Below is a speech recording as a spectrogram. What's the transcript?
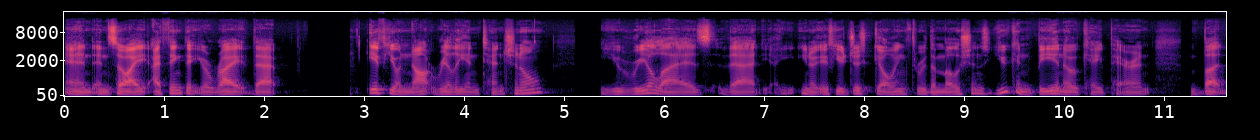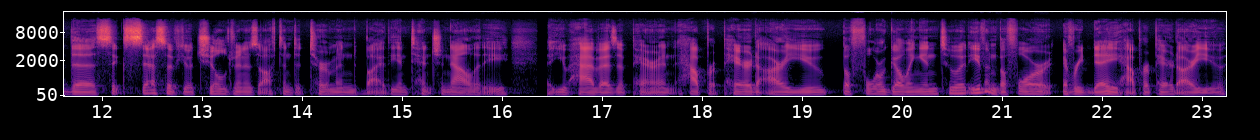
And and so I, I think that you're right that if you're not really intentional, you realize that you know if you're just going through the motions you can be an okay parent but the success of your children is often determined by the intentionality that you have as a parent? How prepared are you before going into it? Even before every day, how prepared are you?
